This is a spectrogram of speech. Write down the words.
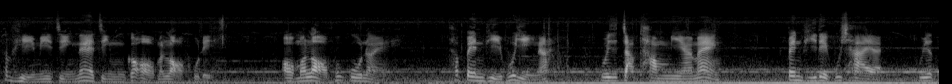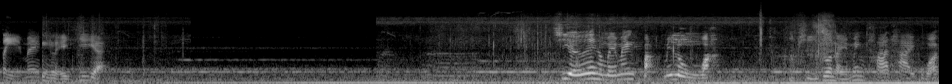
ถ้าผีมีจริงแน่จริงมึงก็ออกมาหลอกกูดิ ออกมาหลอกพวกกูหน่อย ถ้าเป็นผีผู้หญิงนะ กูจะจับทำเมียแม่ง เป็นผีเด็กผู้ชายอะ กูจะเตะแม่งเลยไอ้เหี้ยเชี่ยเอ้ยทำไมแม่งปักไม่ลงวะอีผีตัวไหนแม่งท้าทายกูวะ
